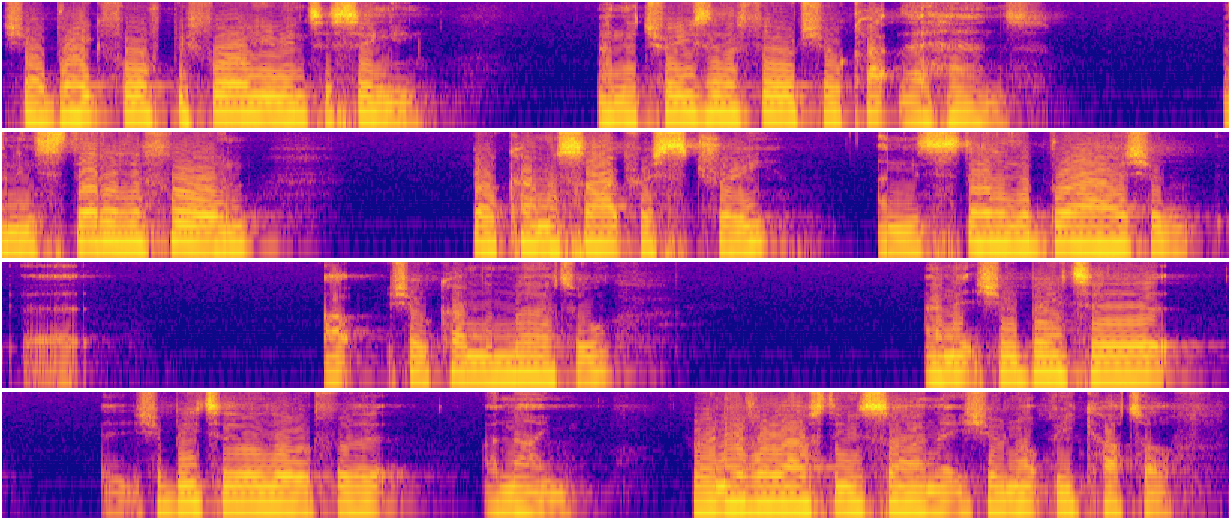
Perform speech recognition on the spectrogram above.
shall break forth before you into singing, and the trees of the field shall clap their hands. And instead of the thorn shall come a cypress tree, and instead of the briar shall uh, up shall come the myrtle, and it shall be to it shall be to the Lord for a name, for an everlasting sign that he shall not be cut off.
